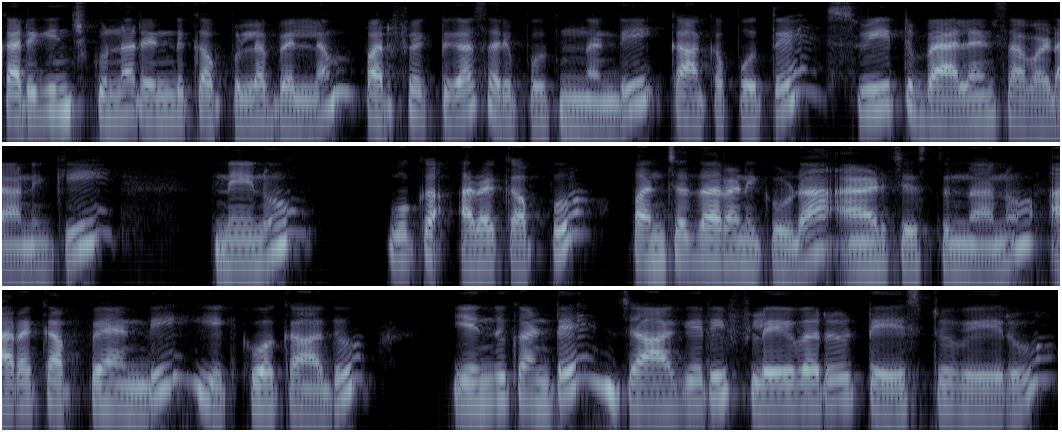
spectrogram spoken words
కరిగించుకున్న రెండు కప్పుల బెల్లం పర్ఫెక్ట్గా సరిపోతుందండి. కాకపోతే స్వీట్ బ్యాలెన్స్ అవ్వడానికి నేను ఒక అరకప్పు పంచదారని కూడా యాడ్ చేస్తున్నాను. అరకప్పే అండి ఎక్కువ కాదు. ఎందుకంటే జాగిరి ఫ్లేవరు టేస్ట్ వేరు.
